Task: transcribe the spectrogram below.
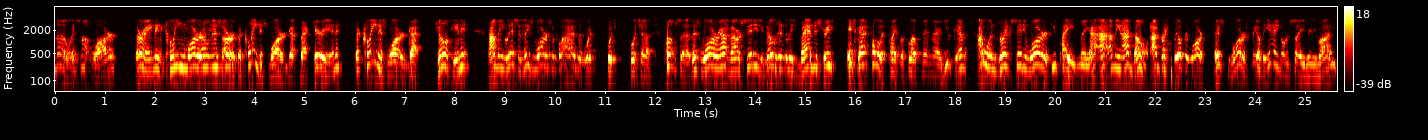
snow. It's not water. There ain't any clean water on this earth. The cleanest water's got bacteria in it. The cleanest water's got junk in it. I mean, listen, these water supplies that which which which uh, pumps uh, this water out in our cities, it goes into these baptistries. It's got toilet paper floating in there. You can, I wouldn't drink city water if you paid me. I, I, I mean, I don't. I drink filthy water. This water's filthy. It ain't going to save anybody.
